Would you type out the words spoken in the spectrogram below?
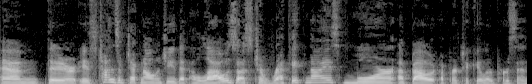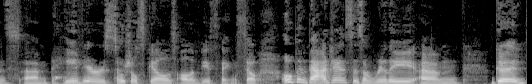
um, there is tons of technology that allows us to recognize more about a particular person's um, behaviors, social skills, all of these things. So open badges is a really um, good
